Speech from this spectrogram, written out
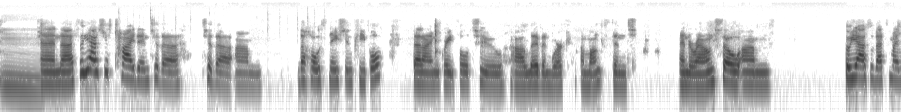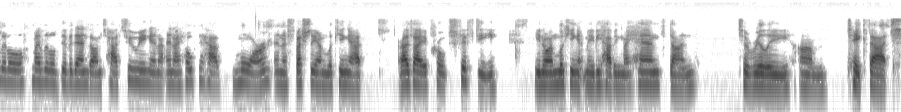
Mm. And uh, so yeah, it's just tied into the to the um, the host nation people that I'm grateful to uh, live and work amongst and and around. So um, so yeah, so that's my little my little dividend on tattooing, and and I hope to have more. And especially I'm looking at as I approach 50, you know, I'm looking at maybe having my hands done to really um, take that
